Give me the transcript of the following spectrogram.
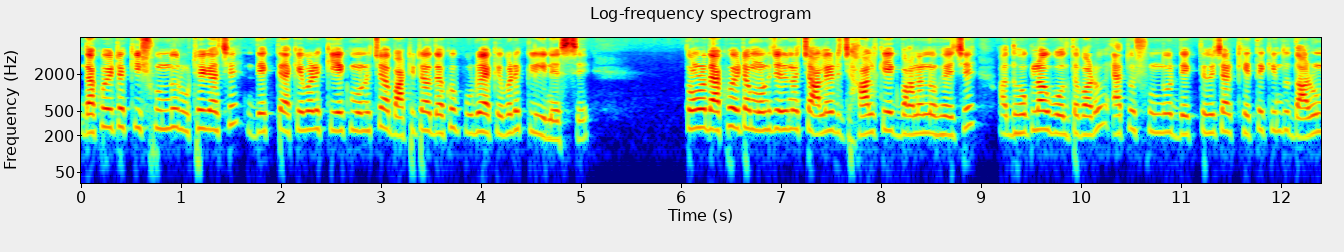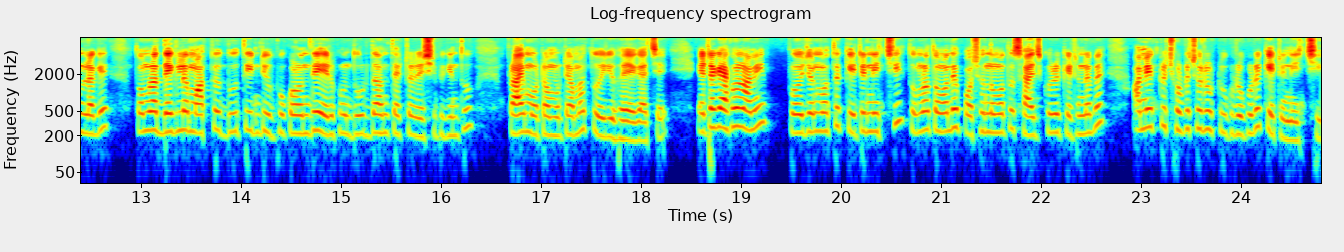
দেখো এটা কি সুন্দর উঠে গেছে। দেখতে একেবারে কেক মনে হচ্ছে, আর বাটিটাও দেখো পুরো একেবারে ক্লিন এসছে। তোমরা দেখো, এটা মনে হচ্ছে যেন চালের ঝাল কেক বানানো হয়েছে। আর ধোকলাও বলতে পারো, এত সুন্দর দেখতে হয়েছে আর খেতে কিন্তু দারুণ লাগে। তোমরা দেখলে মাত্র দু, তিনটি উপকরণ দিয়ে এরকম দুর্দান্ত একটা রেসিপি কিন্তু প্রায় মোটামুটি আমার তৈরি হয়ে গেছে। এটাকে এখন আমি প্রয়োজন মতো কেটে নিচ্ছি। তোমরা তোমাদের পছন্দ মতো সাইজ করে কেটে নেবে। আমি একটু ছোট ছোট টুকরো করে কেটে নিচ্ছি।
